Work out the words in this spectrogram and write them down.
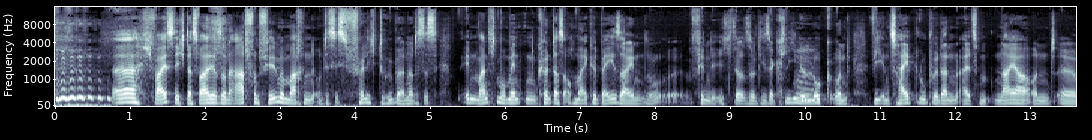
äh, ich weiß nicht, das war ja so eine Art von Filme machen und das ist völlig drüber. Ne? Das ist, in manchen Momenten könnte das auch Michael Bay sein, so finde ich, so, so dieser cleane mhm. Look und wie in Zeitlupe dann als Naya und äh,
